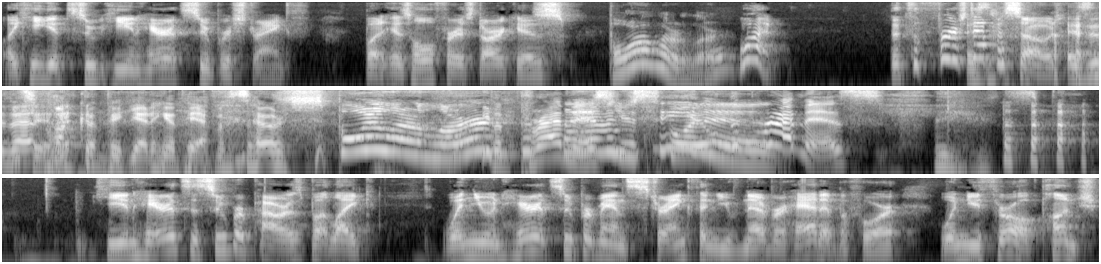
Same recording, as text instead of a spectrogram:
like he gets su- he inherits super strength, but his whole first arc is spoiler alert what? That's the first episode. Isn't that like the beginning of the episode? spoiler alert The premise. You spoiled it. the premise. he inherits his superpowers, but like when you inherit Superman's strength and you've never had it before, when you throw a punch,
